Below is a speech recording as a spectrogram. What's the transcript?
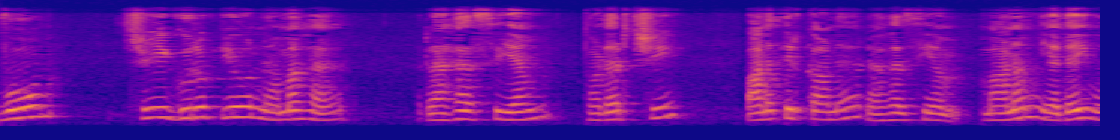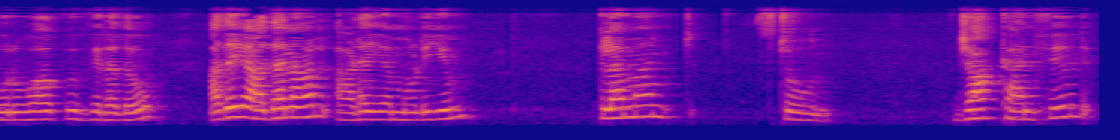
ஓம் ஸ்ரீ குருப்யோ நமக. ரகசியம். தொடர்ச்சி. பணத்திற்கான ரகசியம். மனம் எதை உருவாக்குகிறதோ அதை அதனால் அடைய முடியும். கிளமண்ட் ஸ்டோன். ஜாக் கான்ஃபீல்ட்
